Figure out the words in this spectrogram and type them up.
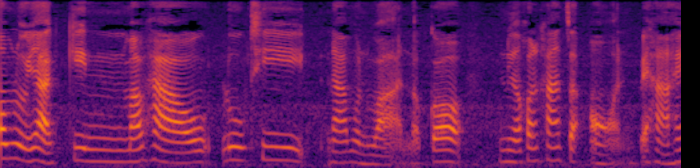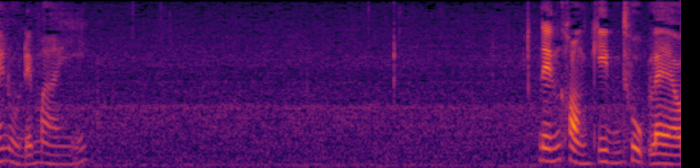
้มหนูอยากกินมะพร้าวลูกที่น้ำหวานๆแล้วก็เนื้อค่อนข้างจะอ่อนไปหาให้หนูได้ไหม เน้นของกินถูกแล้ว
